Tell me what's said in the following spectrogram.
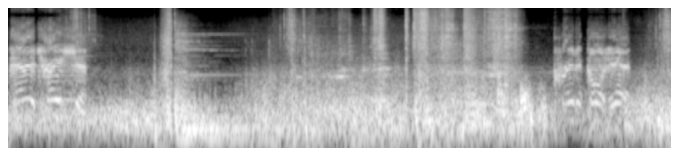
Penetration. Critical hit.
